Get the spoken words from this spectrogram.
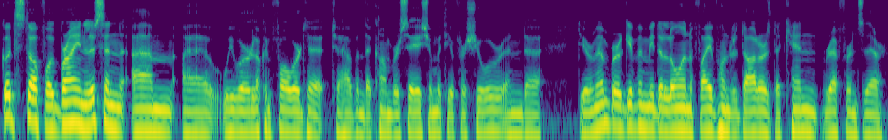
Good stuff. Well, Brian, listen, um, uh, we were looking forward to, to having the conversation with you for sure. And uh, do you remember giving me the loan of $500 that Ken referenced there?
